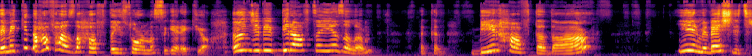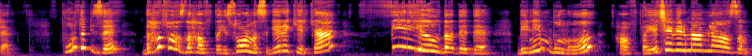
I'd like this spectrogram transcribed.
Demek ki daha fazla haftayı sorması gerekiyor. Önce bir bir haftayı yazalım. Bakın bir haftada 25 litre. Burada bize daha fazla haftayı sorması gerekirken bir yılda dedi. Benim bunu haftaya çevirmem lazım.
